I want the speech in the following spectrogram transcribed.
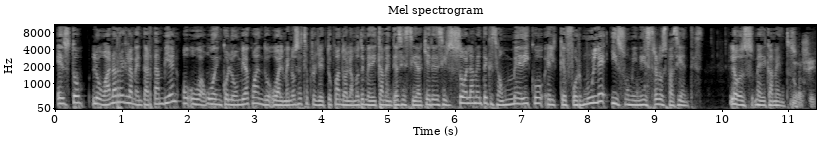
¿Esto lo van a reglamentar también o, en Colombia cuando, o al menos este proyecto cuando hablamos de médicamente asistida quiere decir solamente que sea un médico el que formule y suministre a los pacientes los medicamentos? No, sí.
